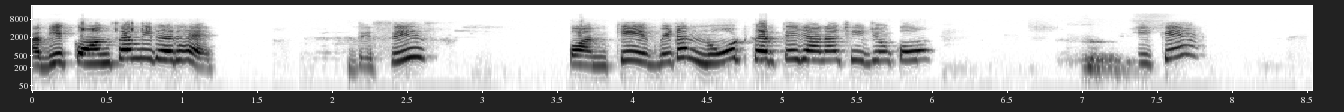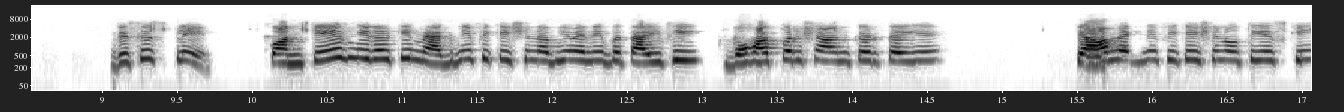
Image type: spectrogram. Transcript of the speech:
अब ये कौन सा मिरर है? दिस इज़ कॉनकेव बेटा नोट करते जाना चीज़ों को। ठीक है? This is plane concave mirror की मैग्निफिकेशन अभी मैंने बताई थी। बहुत परेशान करता है ये। क्या मैग्निफिकेशन होती है इसकी?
